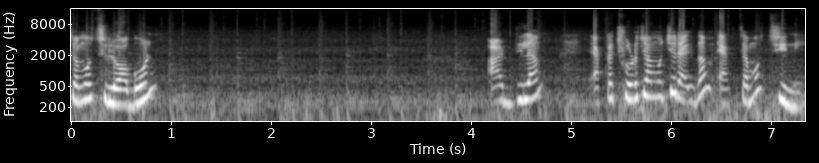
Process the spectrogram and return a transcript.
চামচ লবণ। আর দিলাম একটা ছোট চামচের একদম এক চামচ চিনি।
